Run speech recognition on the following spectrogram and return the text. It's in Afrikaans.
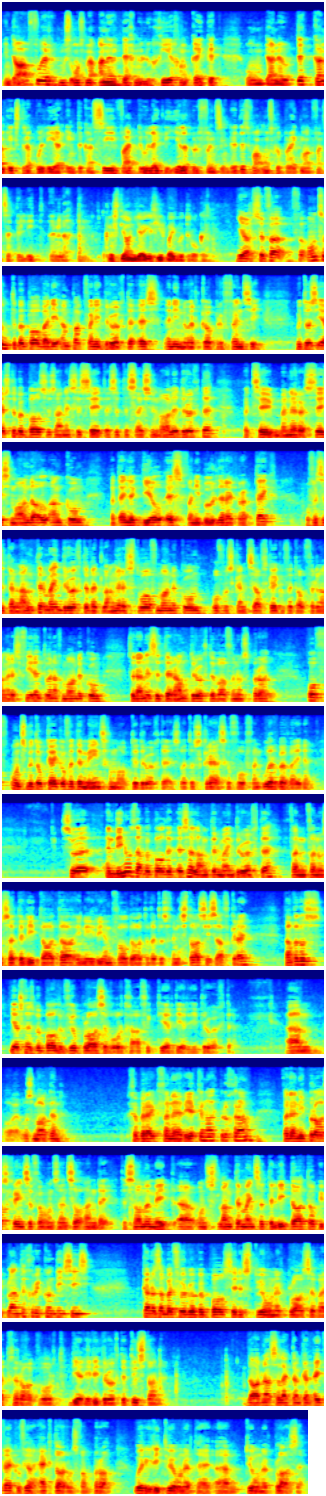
En daarvoor moes ons na ander tegnologieë gaan kyk het om dan nou dit kan ekstrapoleer en te kan sê wat hoe lyk die hele provinsie en dit is waar ons gebruik maak van satellietinligting. Christian, jy is hierby betrokke. Ja, so vir vir ons om te bepaal wat die impak van die droogte is in die Noord-Kaap provinsie, moet ons eers bepaal soos Hannes gesê het, is dit 'n seisonale droogte wat sê minder as 6 maande al aankom, wat eintlik deel is van die boerderypraktyk of is dit 'n langtermyn droogte wat langer as 12 maande kom of ons kan selfs kyk of dit al vir langer as 24 maande kom. So dan is dit 'n rampdroogte waarvan ons praat of ons moet ook kyk of dit 'n mensgemaakte droogte is wat ons kry as gevolg van oorbewyding. So indien ons dan bepaal dit is 'n langtermyn droogte van van ons satellietdata en die reënvaldata wat ons van die stasies afkry, dan wil ons eerstens bepaal hoeveel plase word geaffekteer deur die droogte. Um ons maak dan gebruik van 'n rekenaarprogram wat dan die plaasgrense vir ons dan sal aandui. Tesame met uh, ons langtermyn satellietdata op die plantegroei kondisies kan ons dan byvoorbeeld bepaal sê dis 200 plase wat geraak word deur hierdie droogte toestande. Daarna sal ek dan kan uitwerk hoeveel hektaar ons van praat oor hierdie 200 ehm um, 200 plase.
